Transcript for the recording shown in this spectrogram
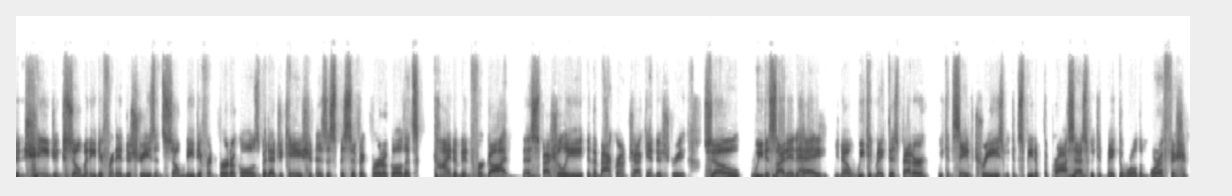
been changing so many different industries and so many different verticals, but education is a specific vertical that's kind of been forgotten, especially in the background check industry. So we decided, hey, you know, we can make this better. We can save trees. We can speed up the process. We can make the world a more efficient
